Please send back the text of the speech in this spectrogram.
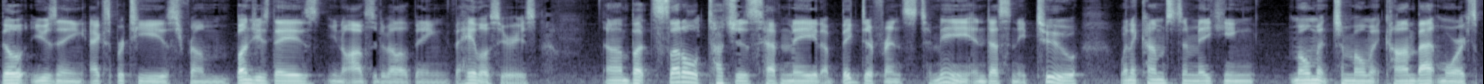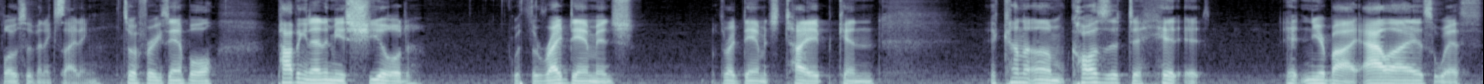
built using expertise from Bungie's days, you know, obviously developing the Halo series. Um, but subtle touches have made a big difference to me in Destiny 2 when it comes to making moment to moment combat more explosive and exciting. So, for example, popping an enemy's shield with the right damage, with the right damage type, can it kind of um, causes it to hit it hit nearby allies with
